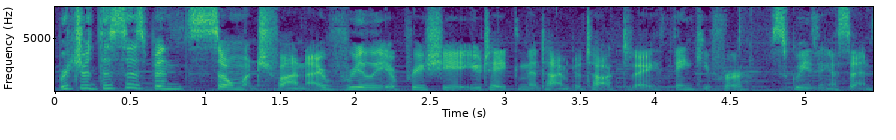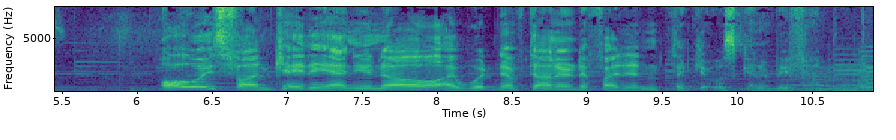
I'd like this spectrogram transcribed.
Richard this has been so much fun. I really appreciate you taking the time to talk today. Thank you for squeezing us in. Always fun katie and you know i wouldn't have done it if i didn't think it was going to be fun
